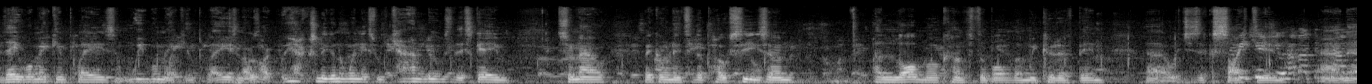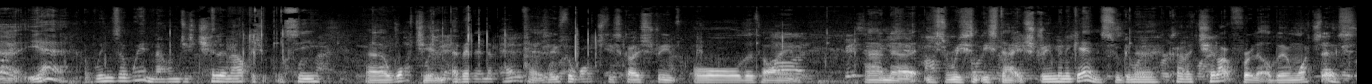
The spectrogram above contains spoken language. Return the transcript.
they were making plays and we were making plays and I was like, we're actually going to win this. We can lose this game. So now they're going into the postseason a lot more comfortable than we could have been. Uh, which is exciting and uh, yeah a win's a win now I'm just chilling out as you can see uh, watching a bit in the Penthouse I used to watch this guy's streams all the time and uh, he's recently started streaming again so we're gonna kind of chill out for a little bit and watch this.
